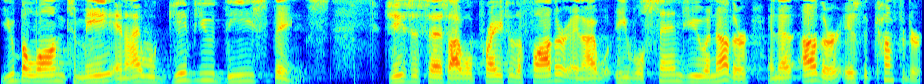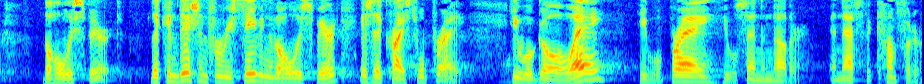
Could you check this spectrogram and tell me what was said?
You belong to me, and I will give you these things. Jesus says, I will pray to the Father, and will, he will send you another, and that other is the Comforter, the Holy Spirit. The condition for receiving the Holy Spirit is that Christ will pray. He will go away, he will pray, he will send another, and that's the Comforter.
